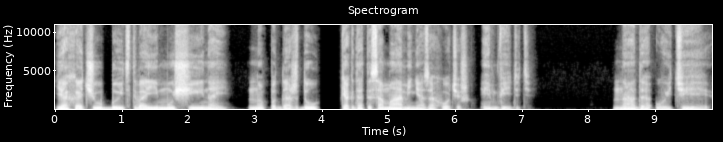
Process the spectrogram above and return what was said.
Я хочу быть твоим мужчиной, но подожду, когда ты сама меня захочешь им видеть. Надо уйти,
